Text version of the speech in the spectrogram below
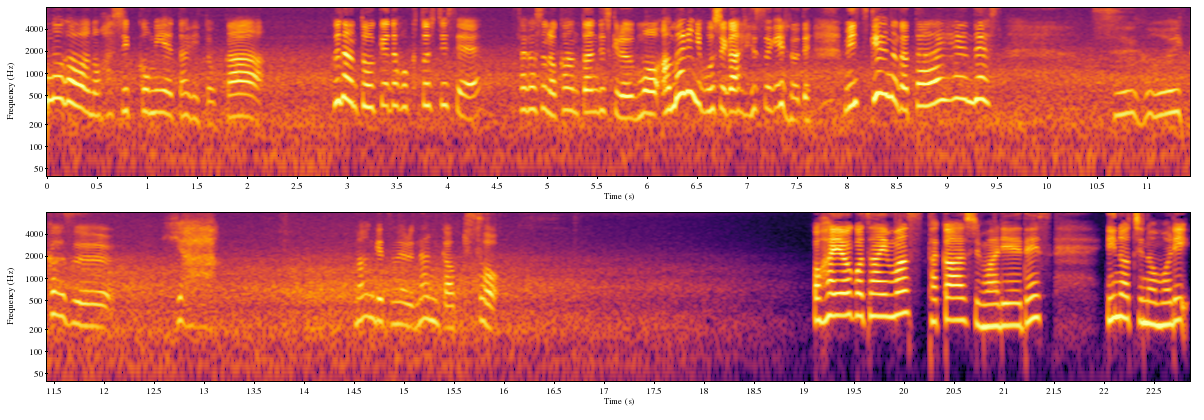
の川の端っこ見えたりとか普段東京で北斗七星探すの簡単ですけれどもあまりに星がありすぎるので見つけるのが大変です。すごい数。いやー。満月の夜何か起きそう。おはようございます。高橋真理恵です。命の森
